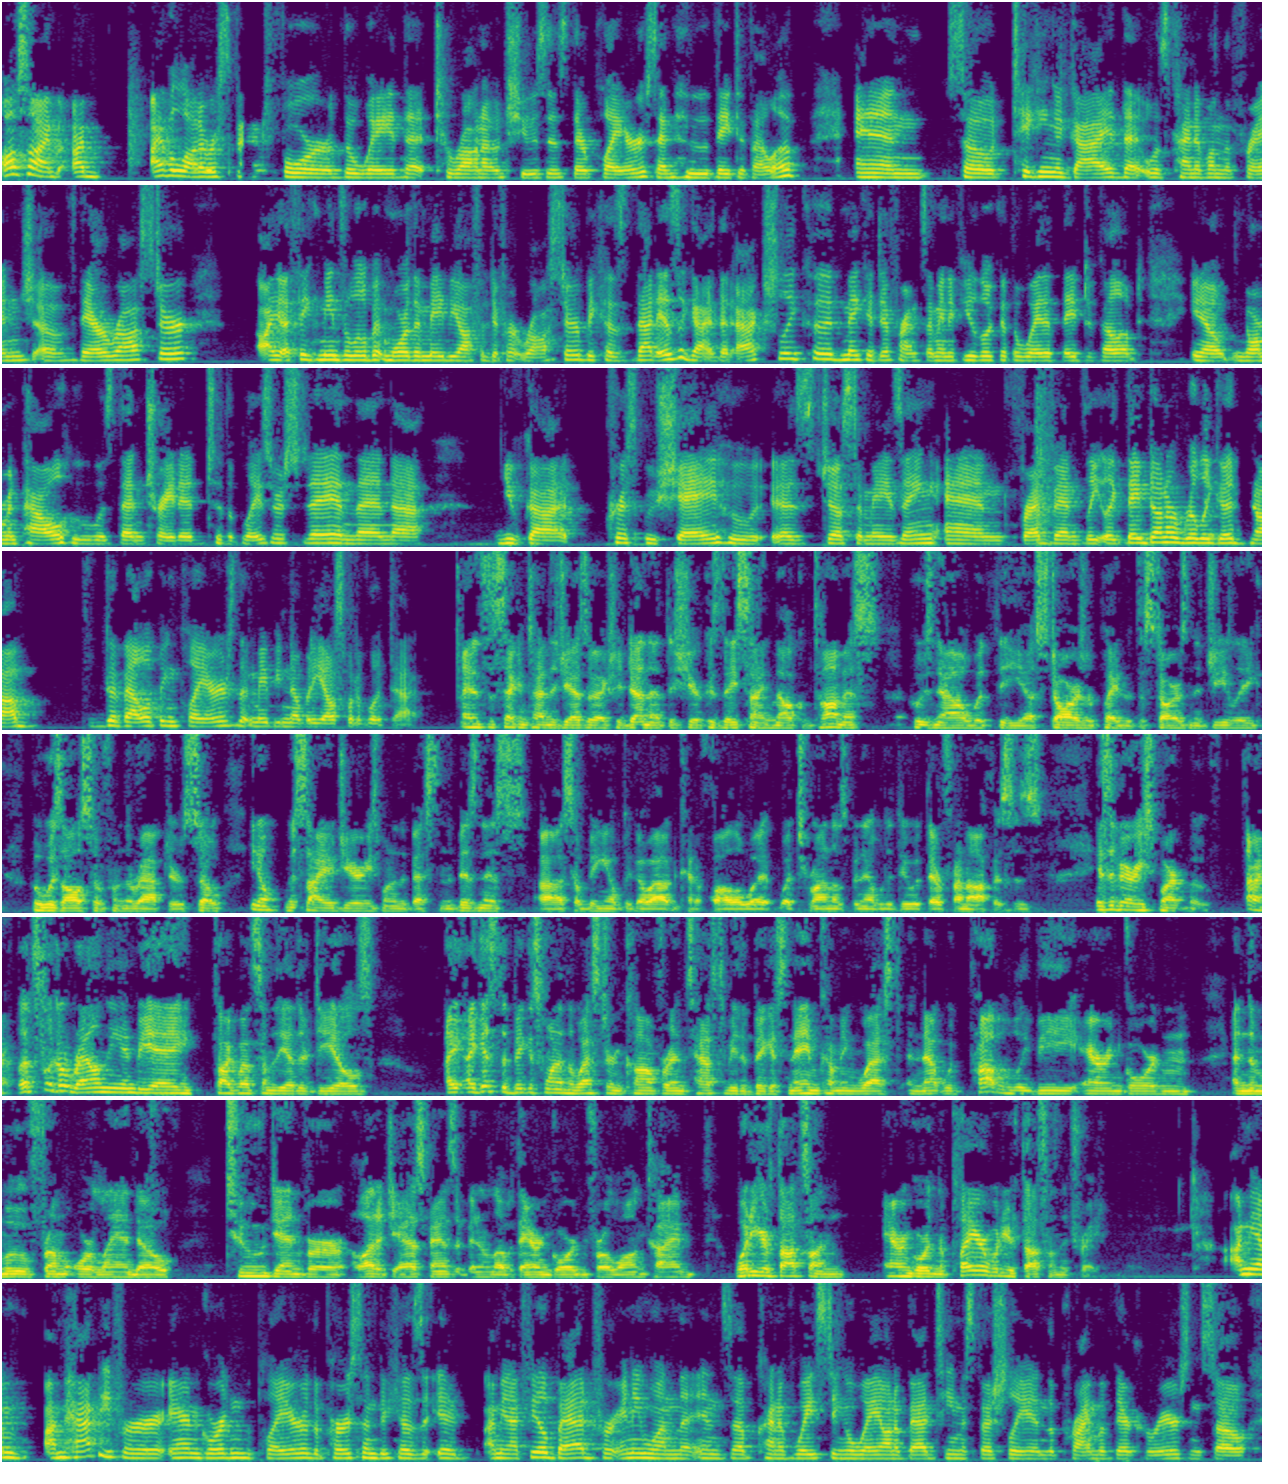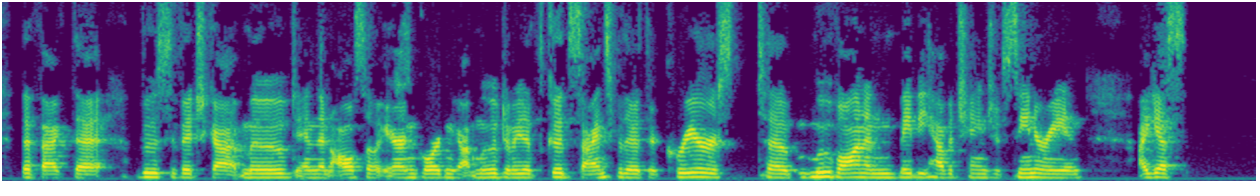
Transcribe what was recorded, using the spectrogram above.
Also, I'm, I'm I have a lot of respect for the way that Toronto chooses their players and who they develop. And so taking a guy that was kind of on the fringe of their roster I, I, think means a little bit more than maybe off a different roster because that is a guy that actually could make a difference. I mean, if you look at the way that they developed, you know, Norman Powell, who was then traded to the Blazers today, and then uh, you've got Chris Boucher, who is just amazing, and Fred VanVleet. Like they've done a really good job developing players that maybe nobody else would have looked at. And it's the second time the Jazz have actually done that this year because they signed Malcolm Thomas, who's now with the uh, Stars or played with the Stars in the G League, who was also from the Raptors. So, you know, Masai Ujiri is one of the best in the business. Uh, so being able to go out and kind of follow what, what Toronto's been able to do with their front office is, is a very smart move. All right, let's look around the NBA, talk about some of the other deals. I, I guess the biggest one in the Western Conference has to be the biggest name coming west, and that would probably be Aaron Gordon and the move from Orlando to Denver. A lot of Jazz fans have been in love with Aaron Gordon for a long time. What are your thoughts on Aaron Gordon, the player? What are your thoughts on the trade? I mean, I'm I'm happy for Aaron Gordon, the player, the person, because it. I mean, I feel bad for anyone that ends up kind of wasting away on a bad team, especially in the prime of their careers. And so the fact that Vucevic got moved and then also Aaron Gordon got moved, I mean, it's good signs for their their careers to move on and maybe have a change of scenery. And I guess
